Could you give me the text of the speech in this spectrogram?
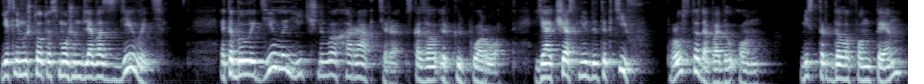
«Если мы что-то сможем для вас сделать, «Это было дело личного характера», – сказал Эркюль Пуаро. «Я частный детектив», – просто добавил он. Мистер Делафонтен,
